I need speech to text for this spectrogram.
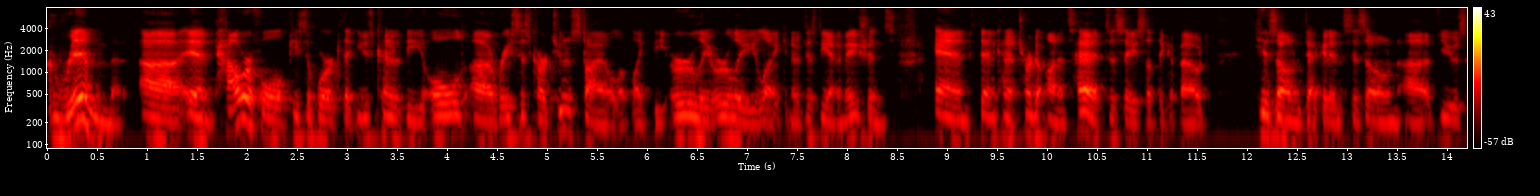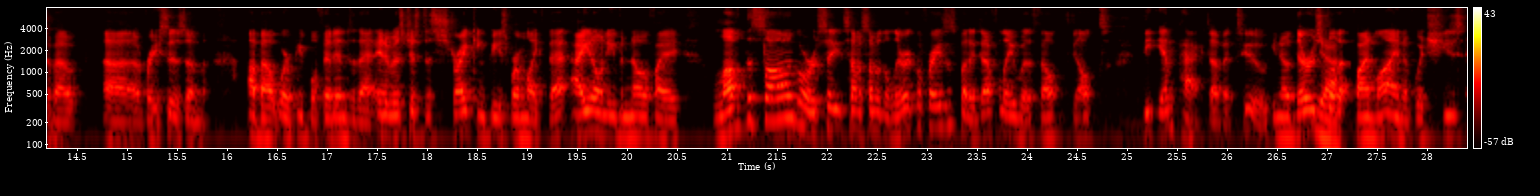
grim uh, and powerful piece of work that used kind of the old uh, racist cartoon style of like the early, early like you know Disney animations, and then kind of turned it on its head to say something about his own decadence, his own uh, views about uh, racism, about where people fit into that. And it was just a striking piece where I'm like, that I don't even know if I love the song or say some some of the lyrical phrases, but I definitely felt felt the impact of it too. You know, there is yeah. still that fine line of which he's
